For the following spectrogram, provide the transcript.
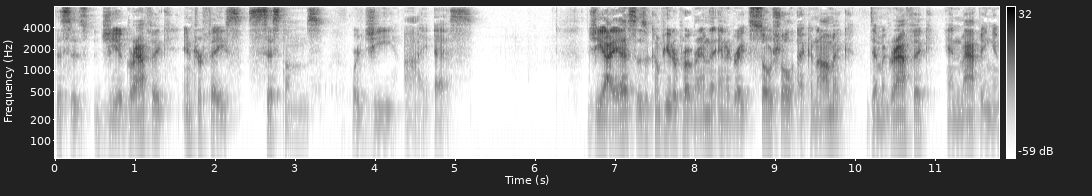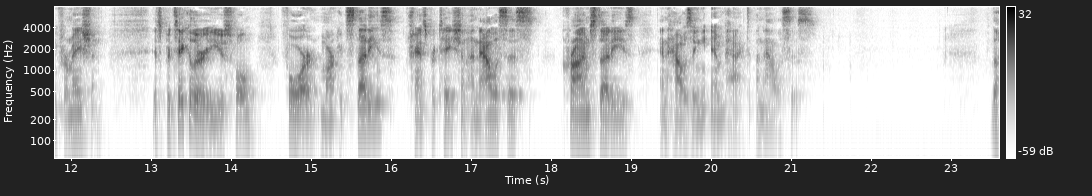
This is Geographic Interface Systems, or GIS. GIS is a computer program that integrates social, economic, demographic, and mapping information. It's particularly useful for market studies, transportation analysis, crime studies, and housing impact analysis. The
